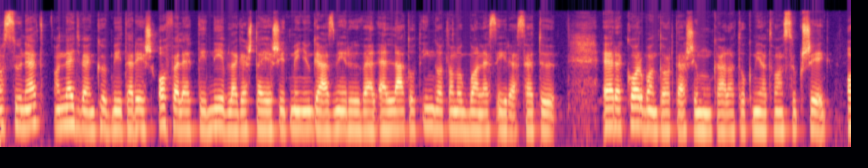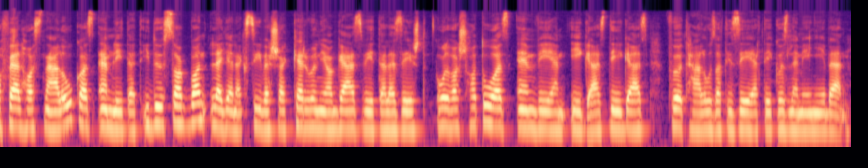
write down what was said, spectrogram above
A szünet a 40 köbméter és afeletti névleges teljesítményű gázmérővel ellátott ingatlanokban lesz érezhető. Erre karbantartási munkálatok miatt van szükség. A felhasználók az említett időszakban legyenek szívesek kerülni a gázvételezést, olvasható az MVM Égáz D-gáz földhálózati ZRT közleményében.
